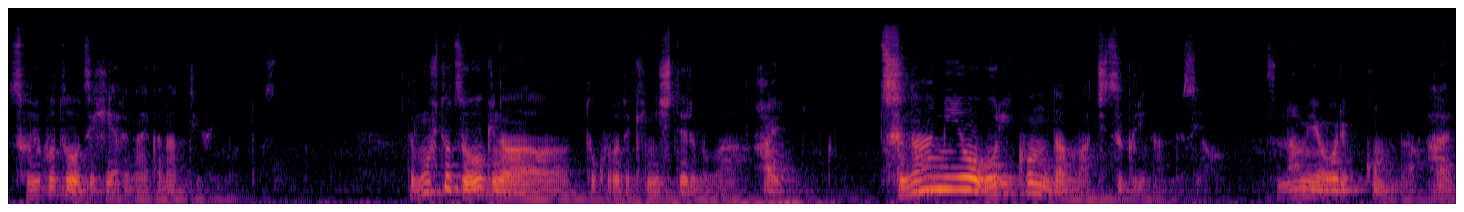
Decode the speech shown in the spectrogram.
そういうことをぜひやれないかなっていうふうに思ってます。でもう一つ大きなところで気にしているのは、はい、津波を織り込んだ街づくりなんですよ。津波を織り込んだ、はい、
